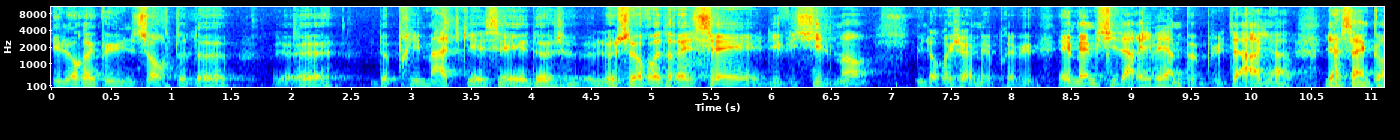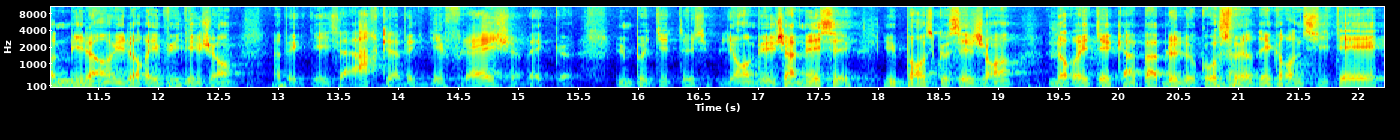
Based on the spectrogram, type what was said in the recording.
il aurait vu une sorte de, euh, de primate qui essayait de, se redresser difficilement, il n'aurait jamais prévu. Et même s'il arrivait un peu plus tard, il y, a, il y a 50 000 ans, il aurait vu des gens avec des arcs, avec des flèches, avec euh, une petite mais jamais il pense que ces gens n'auraient été capables de construire des grandes cités,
